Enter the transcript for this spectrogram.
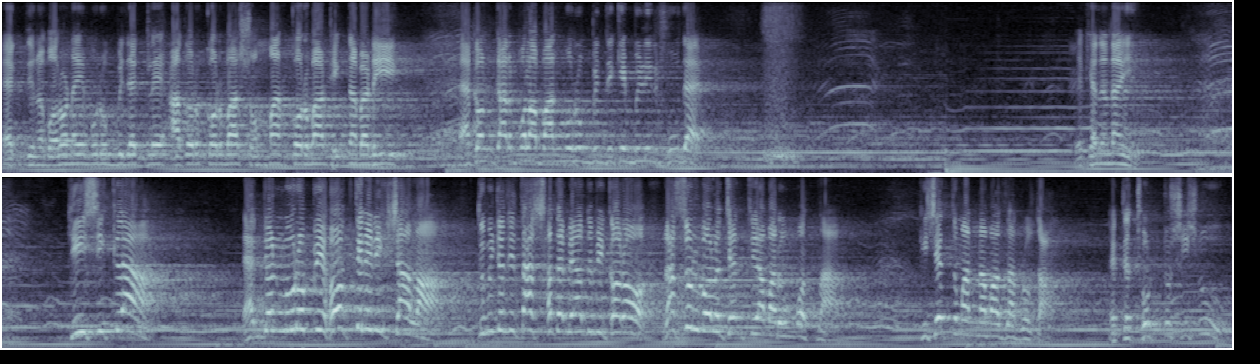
একদিনও বলো নাই, মুরব্বী দেখলে আদর করবা, সম্মান করবা, ঠিক না বা ঠিক? এখনকার পোলাপান মুরব্বীর দিকে বিড়ির ফু দেয়। এখানে নাই। কি শিখলা? একজন মুরব্বী হোক তিনি রিক্সাওয়ালা তুমি যদি তার সাথে বেয়াদবি করো, রাসূল বলেছেন, তুই আমার উম্মত না। কিসের তোমার নামাজ আর রোজা? একটা ছোট্ট শিশু,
